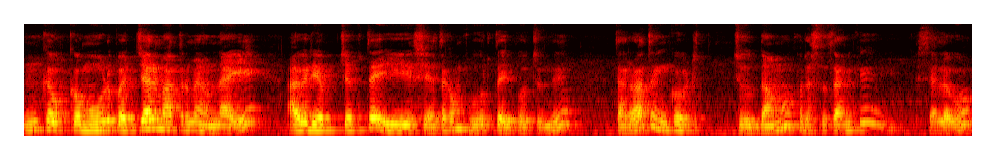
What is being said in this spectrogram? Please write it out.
ఇంకొక మూడు పద్యాలు మాత్రమే ఉన్నాయి. అవి రేపు చెప్తే ఈ శతకం పూర్తి అయిపోతుంది తర్వాత ఇంకొకటి చూద్దాము. ప్రస్తుతానికి సెలవు.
